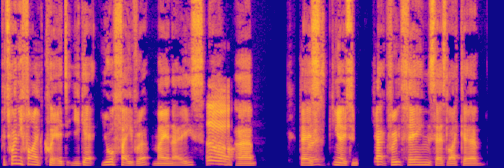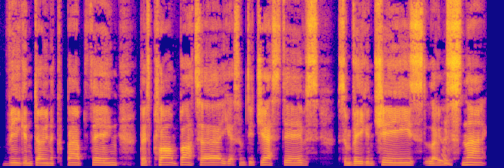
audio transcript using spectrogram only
For 25 quid, you get your favorite mayonnaise. Oh, Um, there's, Gross. you know, some jackfruit things. There's like a vegan doner kebab thing. There's plant butter. You get some digestives, some vegan cheese, load Hmm. of snacks,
